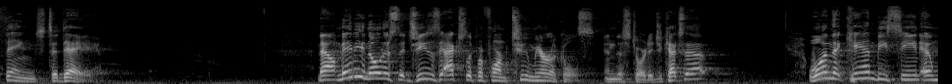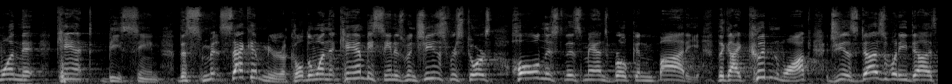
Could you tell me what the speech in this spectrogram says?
things today. Now, maybe you noticed that Jesus actually performed two miracles in this story. Did you catch that? One that can be seen and one that can't be seen. The second miracle, the one that can be seen, is when Jesus restores wholeness to this man's broken body. The guy couldn't walk, Jesus does what he does,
